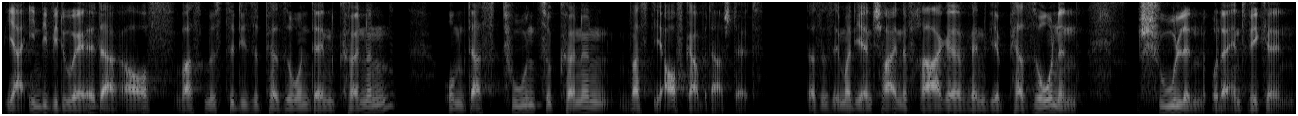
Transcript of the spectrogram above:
ja individuell darauf, was müsste diese Person denn können, um das tun zu können, was die Aufgabe darstellt. Das ist immer die entscheidende Frage, wenn wir Personen schulen oder entwickeln.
